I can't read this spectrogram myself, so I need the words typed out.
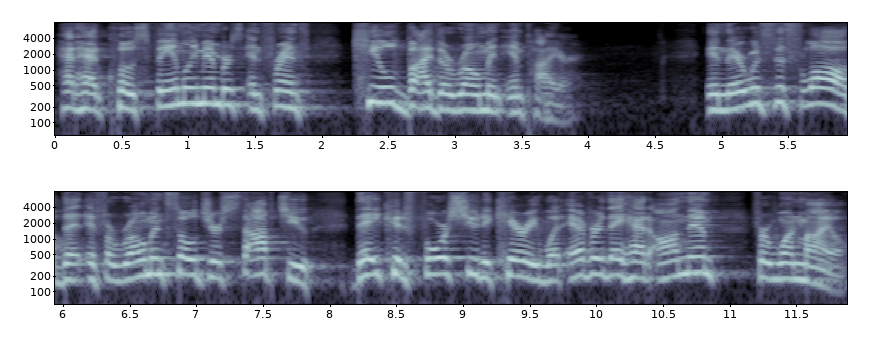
had had close family members and friends killed by the Roman Empire. And there was this law that if a Roman soldier stopped you, they could force you to carry whatever they had on them for one mile.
